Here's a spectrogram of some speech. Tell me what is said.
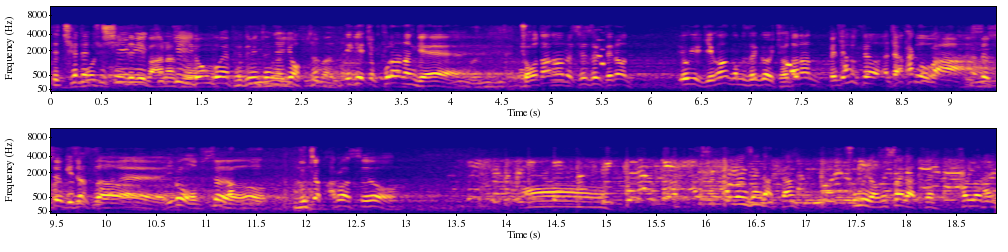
근데 최대 뭐 출신들이 많아서. 특기 이런 거에 배드민턴 얘기 없어? 이게 좀 불안한 게 조단환을 쳤을 때는 여기 영화 검색어 조단환 배드민턴 자 탁구가 있었어요 있었어. 네, 이건 없어요. 문자 바로 왔어요. 8년생 같다. 26살 같아. 컬러링.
